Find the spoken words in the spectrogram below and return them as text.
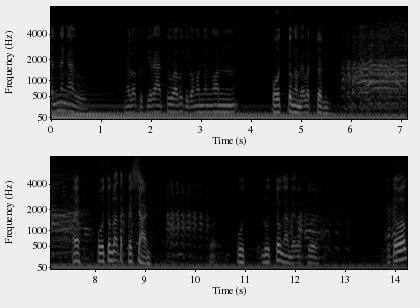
seneng aku. Melok Gusti Ratu aku dikongkon ngengon potung ambek wedon. Eh, potung lak tegesan. Put, lutung ambek wedhus. Lutung.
